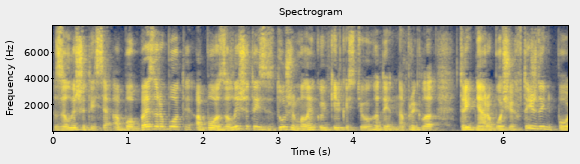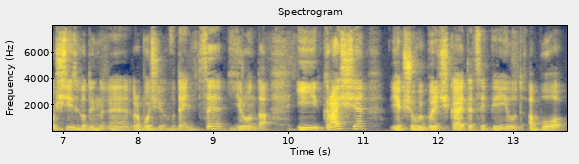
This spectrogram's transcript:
залишитися або без роботи, або залишитись з дуже маленькою кількістю годин. Наприклад, 3 дня робочих в тиждень по 6 годин е, робочих в день. Це єрунда. І краще. Якщо ви перечекаєте цей період, або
